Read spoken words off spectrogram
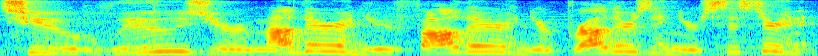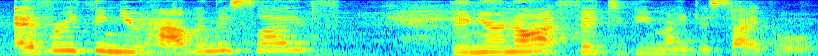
to lose your mother and your father and your brothers and your sister and everything you have in this life, then you're not fit to be my disciple.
